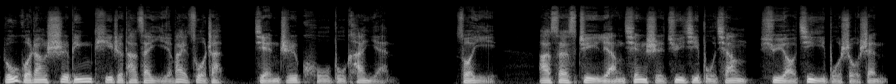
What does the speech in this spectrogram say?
如果让士兵提着它在野外作战，简直苦不堪言。所以，SSG 两千式狙击步枪需要进一步瘦身。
